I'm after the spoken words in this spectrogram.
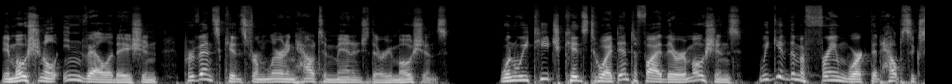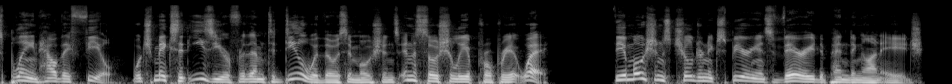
Emotional invalidation prevents kids from learning how to manage their emotions. When we teach kids to identify their emotions, we give them a framework that helps explain how they feel, which makes it easier for them to deal with those emotions in a socially appropriate way. The emotions children experience vary depending on age.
